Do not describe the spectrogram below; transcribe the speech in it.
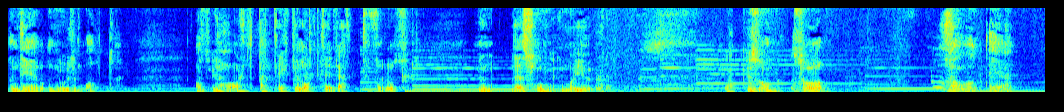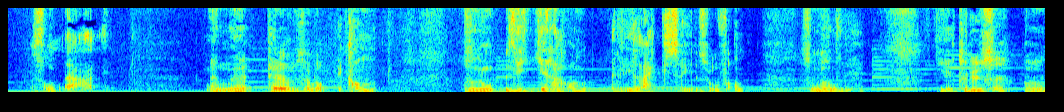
Men det er jo normalt. At, vi har, at det ikke er lagt til rette for oss. Men det er sånn vi må gjøre det. Og ikke sånn. Så, så det sånn det er. Men uh, prøve så godt vi kan. Og så nå ligger jeg og relaxer i sofaen, som vanlig, i truse og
